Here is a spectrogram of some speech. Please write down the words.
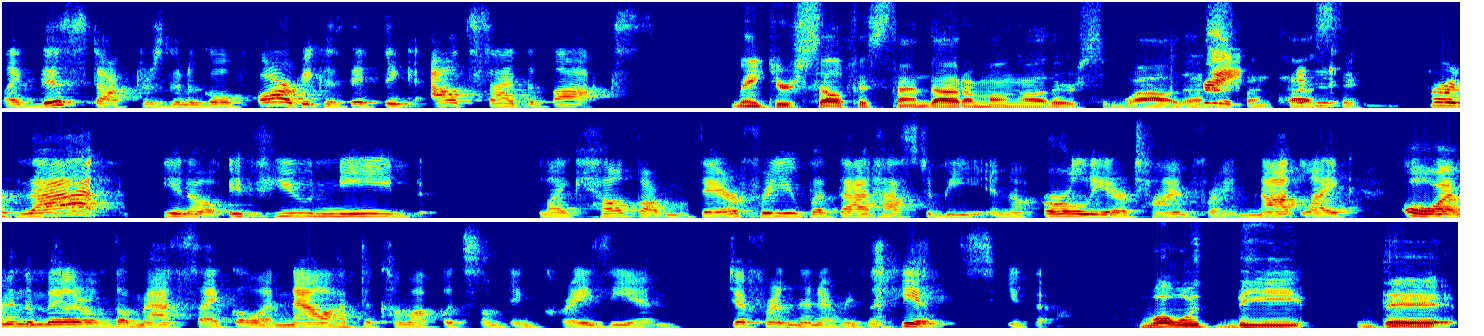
Like this doctor is going to go far because they think outside the box. Make yourself stand out among others. Wow, that's right. fantastic. And for that, you know, if you need like help i'm there for you but that has to be in an earlier time frame not like oh i'm in the middle of the match cycle and now i have to come up with something crazy and different than everybody else you know what would be the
